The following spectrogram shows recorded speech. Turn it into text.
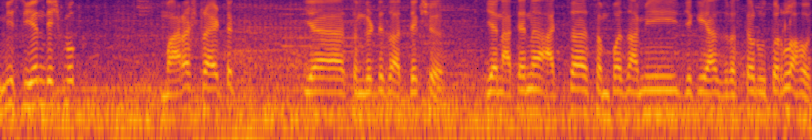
मी C N Deshmukh Maharashtra AITUC या संघटनेचा अध्यक्ष. या नात्यानं आजचा संपाचा आम्ही जे काही आज रस्त्यावर उतरलो आहोत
